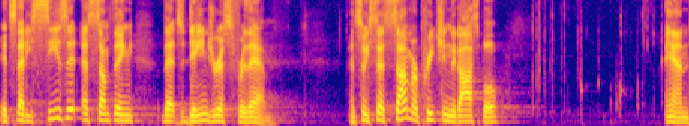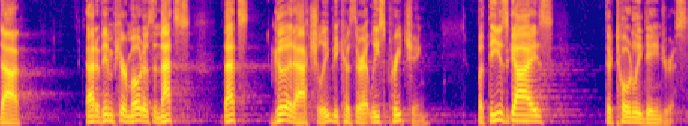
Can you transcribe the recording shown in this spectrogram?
it's that he sees it as something that's dangerous for them. And so he says some are preaching the gospel and uh, out of impure motives, and that's, that's good actually because they're at least preaching. But these guys, they're totally dangerous.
